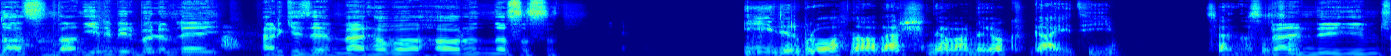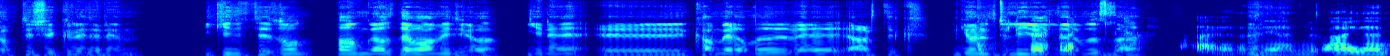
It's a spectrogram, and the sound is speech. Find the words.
Dansı'ndan yeni bir bölümle herkese merhaba. Harun nasılsın? İyidir bro. Ne haber? Ne var ne yok? Gayet iyiyim. Sen nasılsın? Ben de iyiyim. Çok teşekkür ederim. İkinci sezon tam gaz devam ediyor. Yine e, kameralı ve artık görüntülü yayınlarımızla. Yani aynen.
